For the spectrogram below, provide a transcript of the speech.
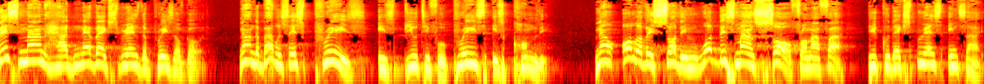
This man had never experienced the praise of God. Now, the Bible says praise is beautiful, praise is comely. Now, all of a sudden, what this man saw from afar, he could experience inside.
